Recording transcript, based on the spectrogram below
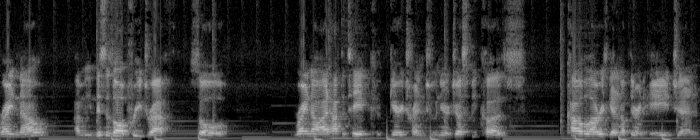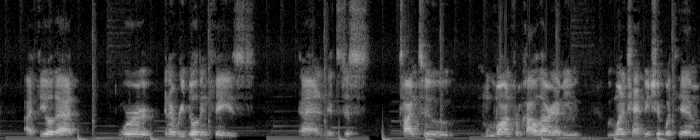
right now, I mean, this is all pre draft. So, right now, I'd have to take Gary Trent Jr. just because Kyle Lowry's getting up there in age and I feel that we're in a rebuilding phase, and it's just time to move on from Kyle Lowry. I mean, we won a championship with him.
